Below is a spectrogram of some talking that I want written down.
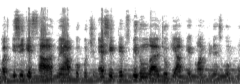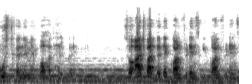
और इसी के साथ मैं आपको कुछ ऐसी टिप्स भी दूँगा जो कि आपके कॉन्फिडेंस को बूस्ट करने में बहुत हेल्प करेंगी। सो so, आज बात करते हैं कॉन्फिडेंस की। कॉन्फिडेंस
